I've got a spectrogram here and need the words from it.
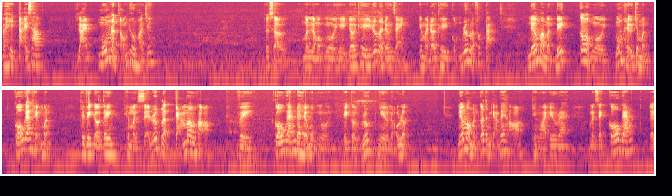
Vậy thì tại sao lại muốn làm tổn thương họ chứ? Thực sự mình là một người thì đôi khi rất là đơn giản nhưng mà đôi khi cũng rất là phức tạp. Nếu mà mình biết có một người muốn hiểu cho mình cố gắng hiểu mình thì việc đầu tiên thì mình sẽ rất là cảm ơn họ. Vì cố gắng để hiểu một người thì cần rất nhiều nỗ lực. Nếu mà mình có tình cảm với họ thì ngoài yêu ra mình sẽ cố gắng để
